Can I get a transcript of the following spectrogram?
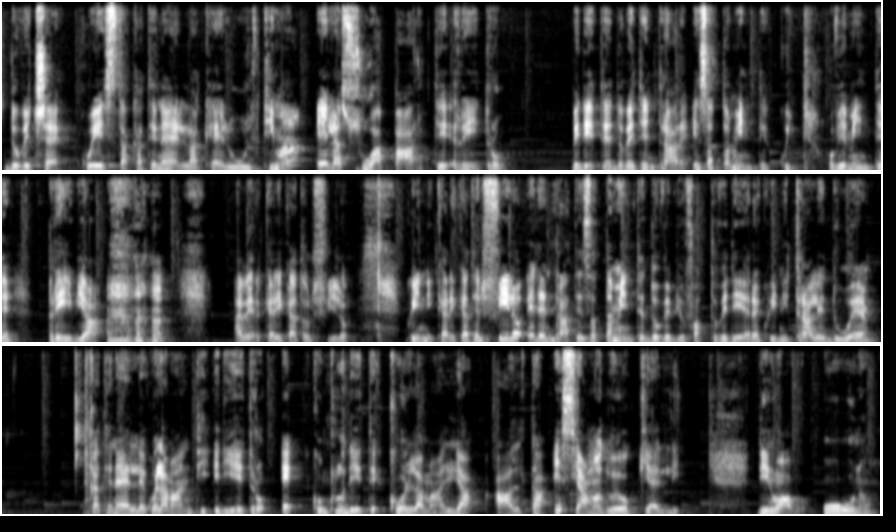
dove c'è questa catenella che è l'ultima e la sua parte retro. Vedete? Dovete entrare esattamente qui. Ovviamente previa aver caricato il filo. Quindi caricate il filo ed entrate esattamente dove vi ho fatto vedere. Quindi tra le due catenelle quella avanti e dietro. E concludete con la maglia alta. E siamo a due occhielli. Di nuovo 1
